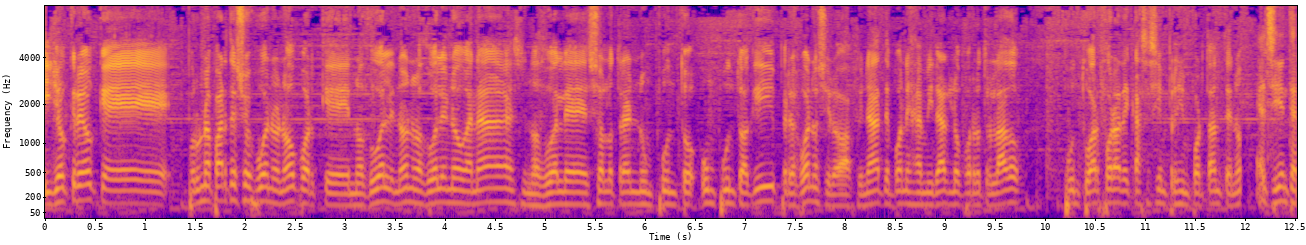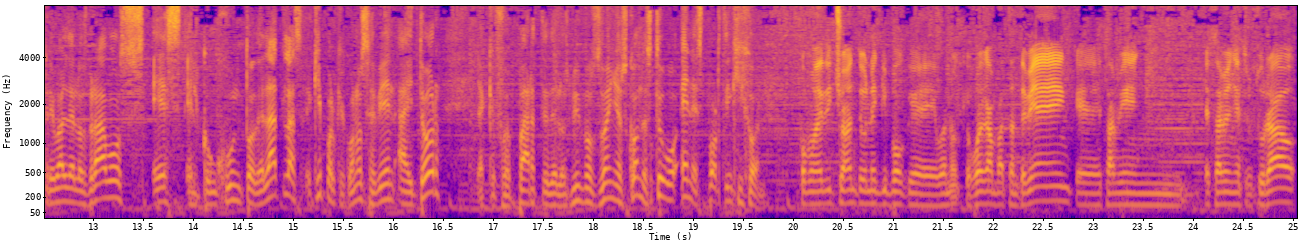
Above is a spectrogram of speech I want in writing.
Y yo creo que por una parte eso es bueno, ¿no? Porque nos duele, ¿no? Nos duele no ganar, nos duele solo traernos un punto, un punto aquí, pero es bueno si lo, al final te pones a mirarlo por otro lado, puntuar fuera de casa siempre es importante, ¿no? El siguiente rival de los Bravos es el conjunto del Atlas, equipo al que conoce bien Aitor, ya que fue parte de los mismos dueños cuando estuvo en Sporting Gijón. Como he dicho antes, un equipo que, bueno, que juegan bastante bien, que está bien, está bien estructurado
